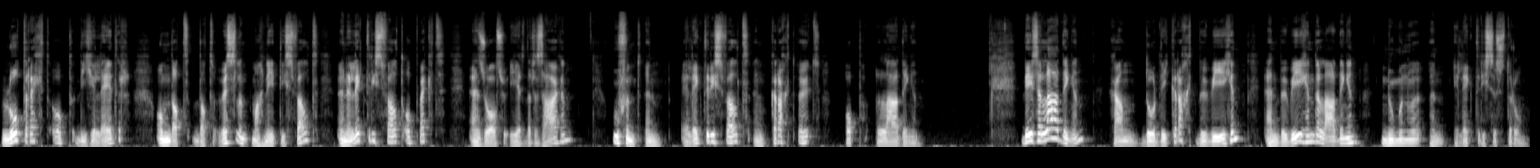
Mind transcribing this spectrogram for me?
loodrecht op die geleider, omdat dat wisselend magnetisch veld een elektrisch veld opwekt en zoals we eerder zagen, oefent een elektrisch veld een kracht uit op ladingen. Deze ladingen gaan door die kracht bewegen en bewegende ladingen noemen we een elektrische stroom.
